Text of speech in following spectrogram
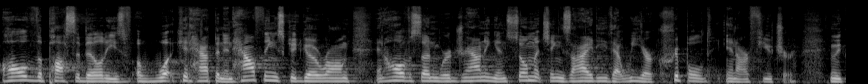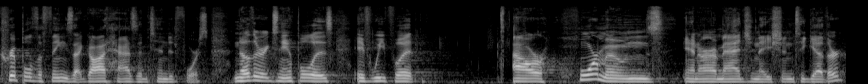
all the possibilities of what could happen and how things could go wrong. And all of a sudden, we're drowning in so much anxiety that we are crippled in our future. And we cripple the things that God has intended for us. Another example is if we put our hormones and our imagination together,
